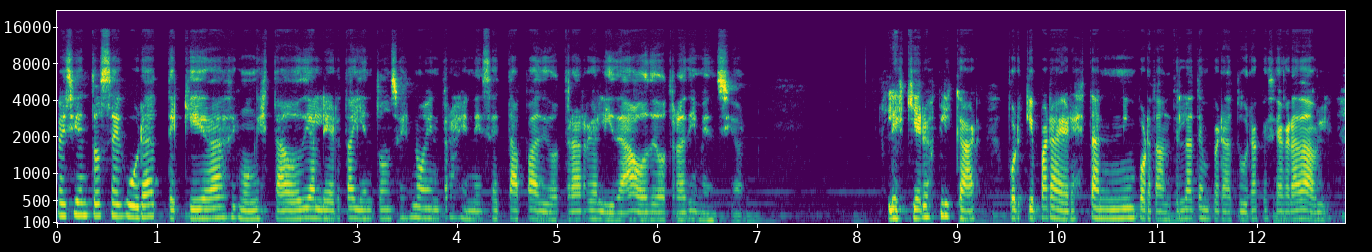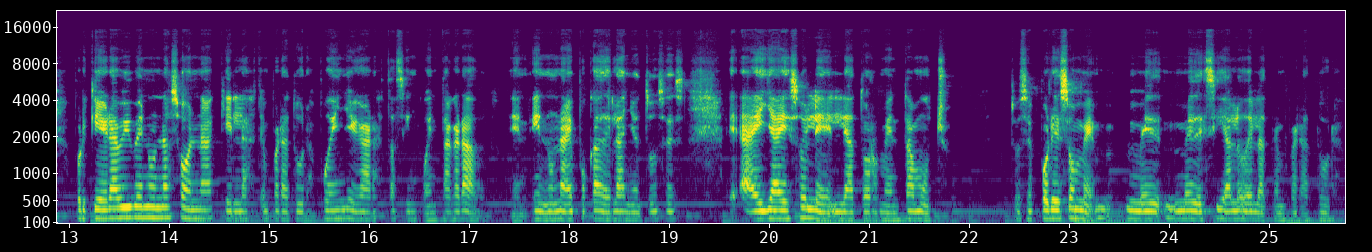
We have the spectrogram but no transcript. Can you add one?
me siento segura, te quedas en un estado de alerta y entonces no entras en esa etapa de otra realidad o de otra dimensión. Les quiero explicar por qué para Era es tan importante la temperatura que sea agradable, porque Era vive en una zona que las temperaturas pueden llegar hasta 50 grados en, una época del año, entonces eh, a ella eso le, atormenta mucho. Entonces por eso me decía lo de la temperatura.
